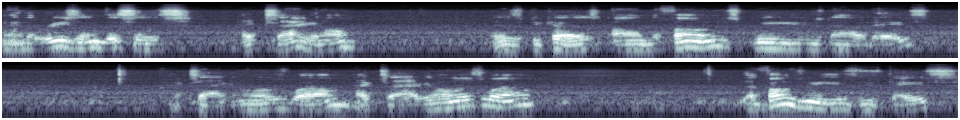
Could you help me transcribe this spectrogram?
And the reason this is hexagonal is because on the phones we use nowadays, hexagonal as well, hexagonal as well. The phones we use these days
